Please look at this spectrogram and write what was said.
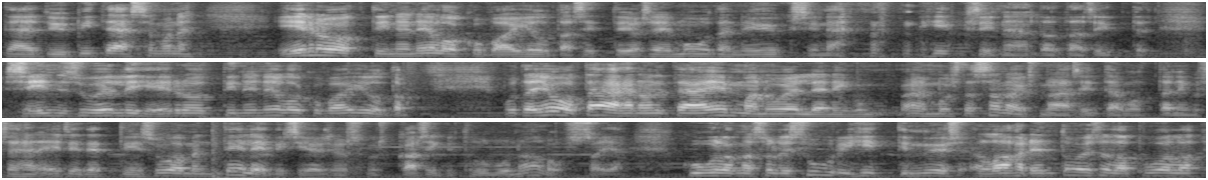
täytyy pitää semmonen eroottinen elokuva-ilta sitten, jos ei muuten, niin yksinään, yksinään tota sitten. Sensuelli eroottinen elokuva-ilta. Mutta joo, tämähän oli tää Emmanuelle, niin kuin, mä en muista sanoinko mä sitä, mutta niin kuin, sehän esitettiin Suomen televisiossa joskus 80-luvun alussa. Ja kuulemma se oli suuri hitti myös Lahden toisella puolella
